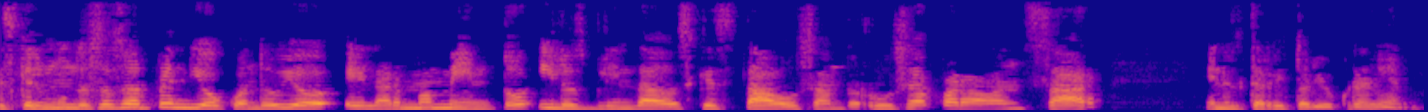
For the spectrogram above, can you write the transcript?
es que el mundo se sorprendió cuando vio el armamento y los blindados que estaba usando Rusia para avanzar en el territorio ucraniano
